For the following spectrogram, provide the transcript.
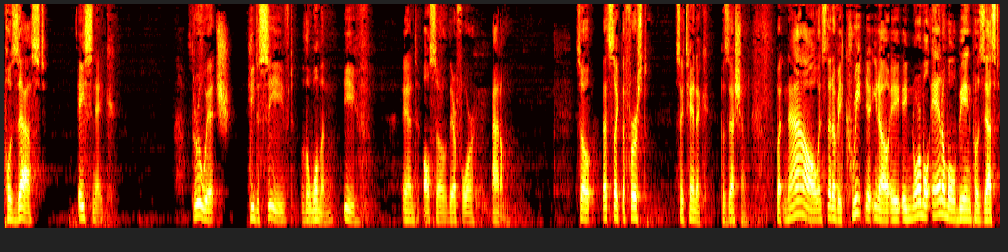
possessed a snake through which he deceived the woman, Eve, and also, therefore, Adam. So that's like the first satanic possession. But now, instead of a cre- you know a, a normal animal being possessed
